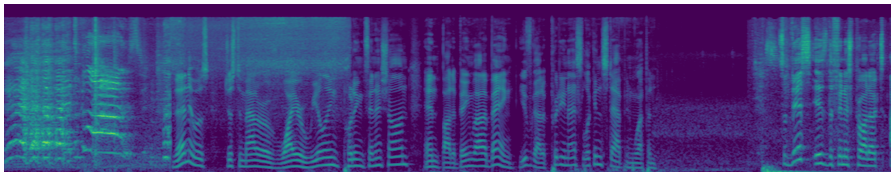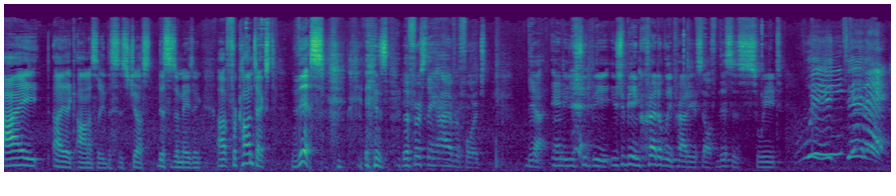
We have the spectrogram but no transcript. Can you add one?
Yeah. It's closed! Then it was just a matter of wire wheeling, putting finish on, and bada bing bada bang, you've got a pretty nice looking stabbing weapon. So this is the finished product. I, I like honestly, this is just this is amazing. Uh, for context, this is the first thing I ever forged. Yeah, Andy, you should be you should be incredibly proud of yourself. This is sweet. We did it!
